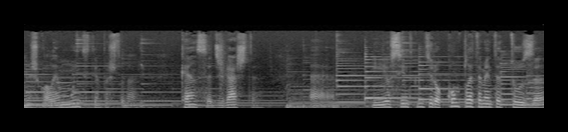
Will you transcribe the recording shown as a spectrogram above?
na escola é muito tempo a estudar. Cansa, desgasta. Uh, e eu sinto que me tirou completamente a tusa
